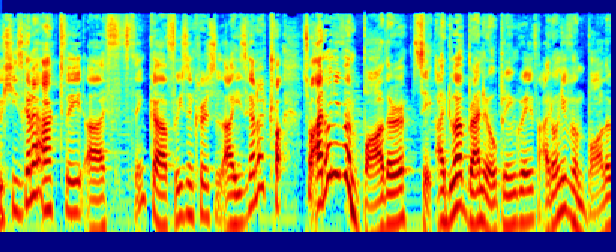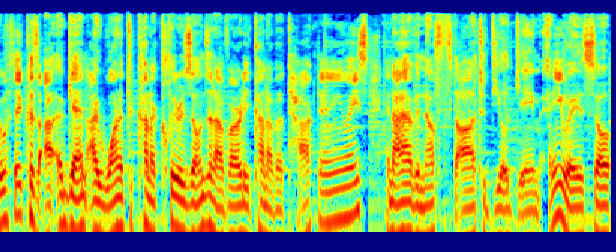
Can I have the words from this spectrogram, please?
he's gonna activate, uh, I think, uh, Freezing Curse. Uh, he's gonna try. So I don't even bother. Say, I do have Branded Opening Grave. I don't even bother with it because again, I wanted to kind of clear zones and I've already kind of attacked anyways, and I have enough uh, to deal game anyways. So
